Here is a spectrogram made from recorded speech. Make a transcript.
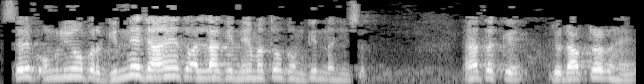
صرف انگلیوں پر گننے جائیں تو اللہ کی نعمتوں کو ہم گن نہیں سکتے یہاں تک کہ جو ڈاکٹر ہیں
